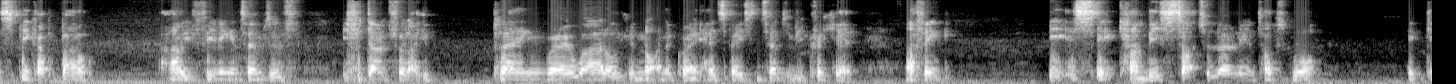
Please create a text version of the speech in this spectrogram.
speak up about how you're feeling in terms of if you don't feel like you're playing very well or you're not in a great headspace in terms of your cricket, I think it's it can be such a lonely and tough sport. It,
